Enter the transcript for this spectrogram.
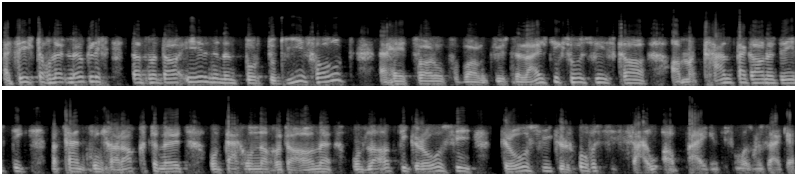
Es ist doch nicht möglich, dass man da irgendeinen Portugies holt. Er hat zwar offenbar einen gewissen Leistungsausweis gehabt, aber man kennt ihn gar nicht richtig, man kennt seinen Charakter nicht und der kommt nachher da an und lässt die grosse, grosse, grosse Sau ab, eigentlich, muss man sagen.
